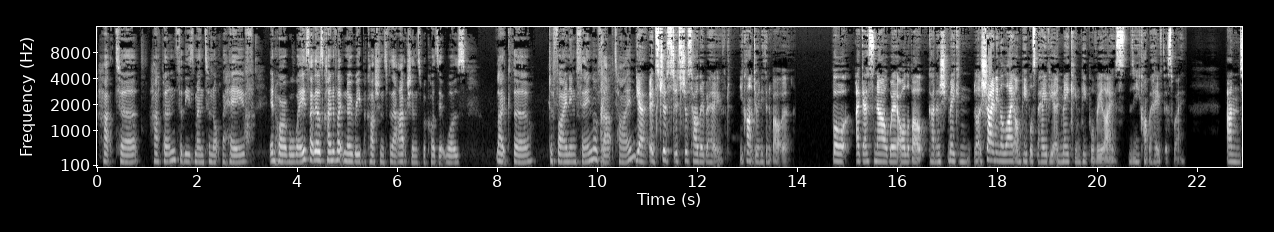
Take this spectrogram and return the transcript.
had to happen for these men to not behave in horrible ways. Like there was kind of like no repercussions for their actions because it was like the defining thing of that time. yeah it's just it's just how they behaved you can't do anything about it but I guess now we're all about kind of sh- making like shining a light on people's behavior and making people realize you can't behave this way. And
